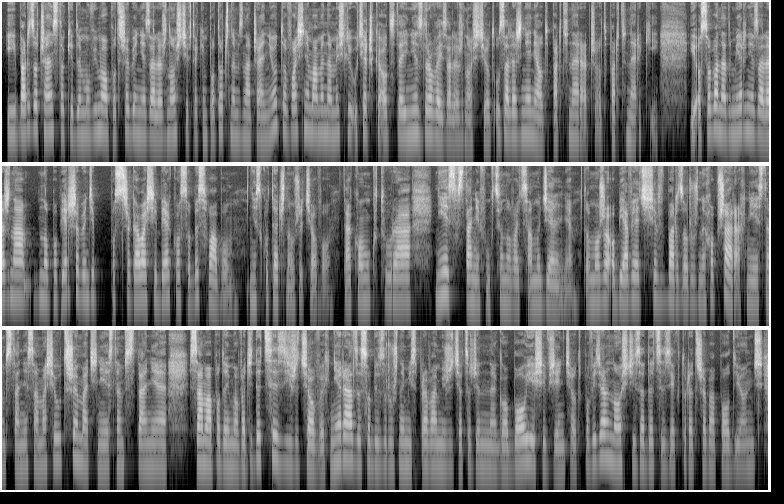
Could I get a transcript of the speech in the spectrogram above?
I bardzo często, kiedy mówimy o potrzebie niezależności w takim potocznym znaczeniu, to właśnie mamy na myśli ucieczkę od tej niezdrowej zależności, od uzależnienia od partnera czy od partnerki. I osoba nadmiernie zależna, no po pierwsze, będzie postrzegała siebie jako osobę słabą, nieskuteczną życiowo, taką, która nie jest w stanie funkcjonować samodzielnie. To może objawiać się w bardzo różnych obszarach. Nie jestem w stanie sama się utrzymać, nie jestem w stanie sama podejmować decyzji życiowych, nie radzę sobie z różnymi sprawami życia codziennego, boję się wzięcia odpowiedzialności za decyzje, które trzeba podjąć.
